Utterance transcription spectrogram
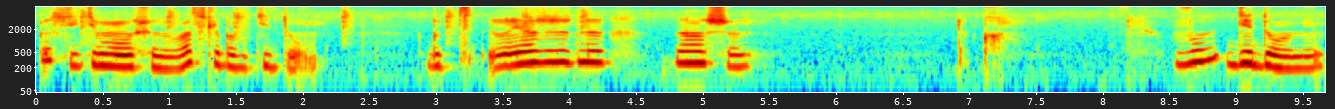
Простите, малыш, но вас треба в дом. Будь... Я же не наша. Так. В дедоме.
